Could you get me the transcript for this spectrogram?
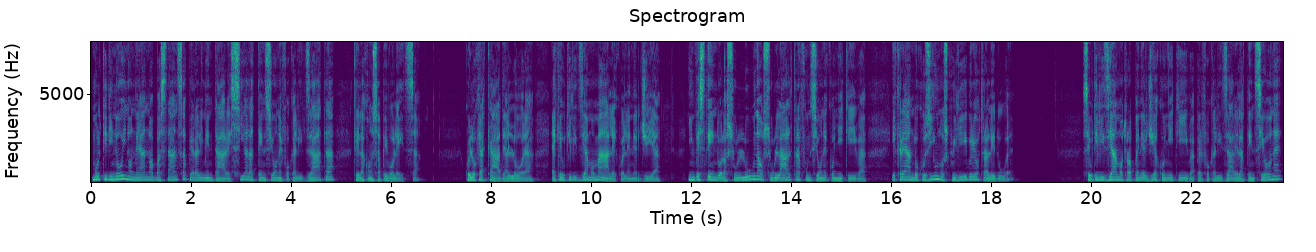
molti di noi non ne hanno abbastanza per alimentare sia l'attenzione focalizzata che la consapevolezza. Quello che accade allora è che utilizziamo male quell'energia, investendola sull'una o sull'altra funzione cognitiva e creando così uno squilibrio tra le due. Se utilizziamo troppa energia cognitiva per focalizzare l'attenzione,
